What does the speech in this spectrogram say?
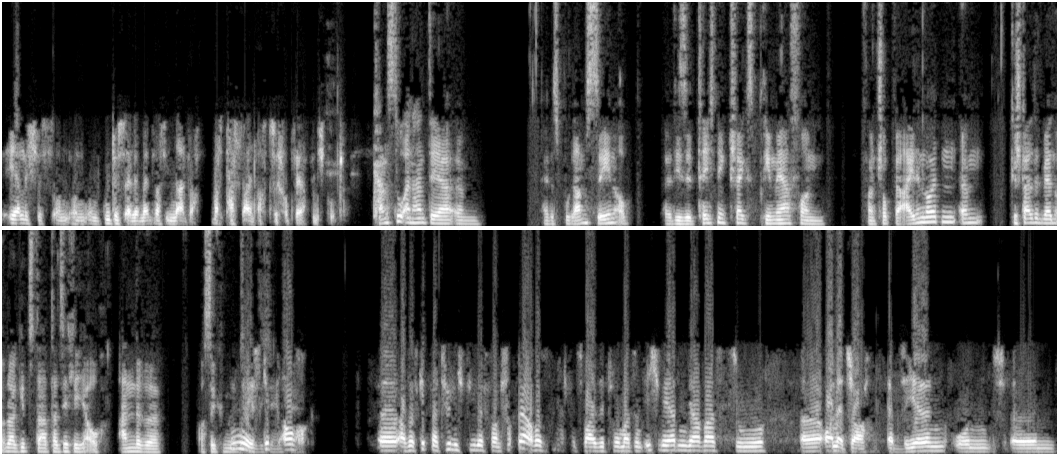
ehrliches und, und, und gutes Element, was ihnen einfach, was passt einfach zu Shopware, finde ich gut. Kannst du anhand der ähm, äh, des Programms sehen, ob äh, diese Technik-Tracks primär von von Shopware eigenen Leuten ähm, gestaltet werden oder gibt es da tatsächlich auch andere aus der Community? Nee, es gibt auch äh, also es gibt natürlich viele von Shopware, aber beispielsweise Thomas und ich werden ja was zu äh, Onager erzählen und ähm,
